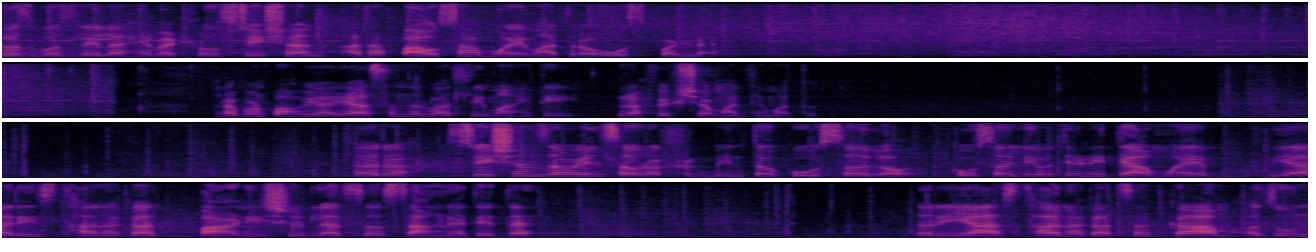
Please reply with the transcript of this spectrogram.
गजबजलेलं हे मेट्रो स्टेशन आता पावसामुळे मात्र ओस पडलाय. तर आपण पाहूया या संदर्भातली माहिती ग्राफिक्सच्या माध्यमातून. तर स्टेशनजवळील संरक्षक भिंत कोसलो कोसळली होती आणि त्यामुळे भुयारी स्थानकात पाणी शिरल्याचं सांगण्यात येत आहे. तर या स्थानकाचं काम अजून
